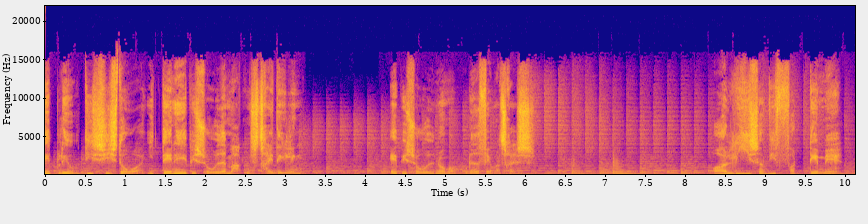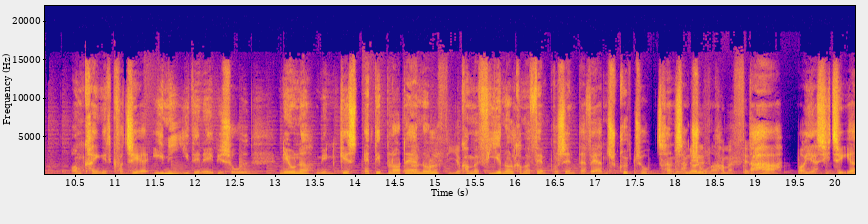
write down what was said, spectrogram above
Det blev de sidste ord i denne episode af Magtens Tredeling. Episode nummer 165. Og lige så vi får det med, omkring et kvarter inde i denne episode, nævner min gæst, at det blot er 0,4-0,5 procent af verdens kryptotransaktioner, der har, og jeg citerer,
